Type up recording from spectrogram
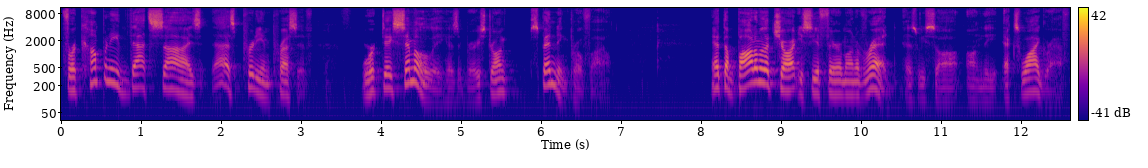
For a company that size, that's pretty impressive. Workday similarly has a very strong spending profile. At the bottom of the chart, you see a fair amount of red, as we saw on the XY graph.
